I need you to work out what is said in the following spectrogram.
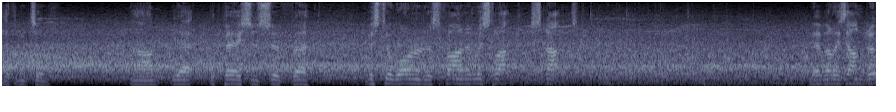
Etherington. And yeah, the patience of uh, Mr. Warren has finally slapped, snapped. Graham Alexander.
